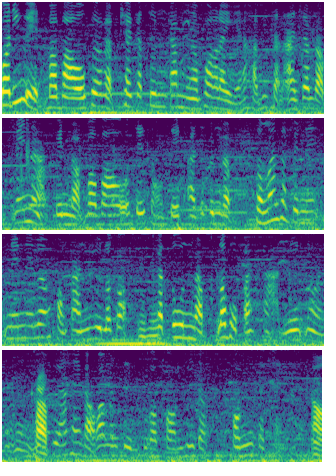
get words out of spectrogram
บอดี้เวทเบาๆ เพื่อแบบแค่กระตุ้นกล้ามเนื้อพวกอะไรอย่างเงี้ยค่ะพี่สันอาจจะแบบไม่หนักเป็นแบบเบาๆเซตสองเซตอาจจะเป็นแบบส่วนมากจะเป็นในเน้นในเรื่องของการยืดแล้วก็อือฮึกระตุ้นแบบระบบประสาทนิดหน่อยอะไรอย่างเงี้ยครับเพื่อให้แบบว่ามันตื่นตัวพร้อมที่จะพร้อมที่จะแข่ง อ๋อ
